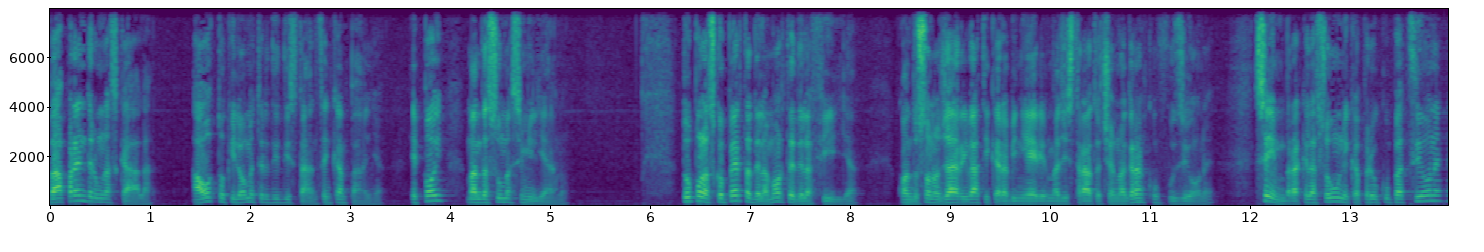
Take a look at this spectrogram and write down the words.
va a prendere una scala a 8 km di distanza in campagna e poi manda su Massimiliano. Dopo la scoperta della morte della figlia, quando sono già arrivati i carabinieri e il magistrato e c'è una gran confusione, sembra che la sua unica preoccupazione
